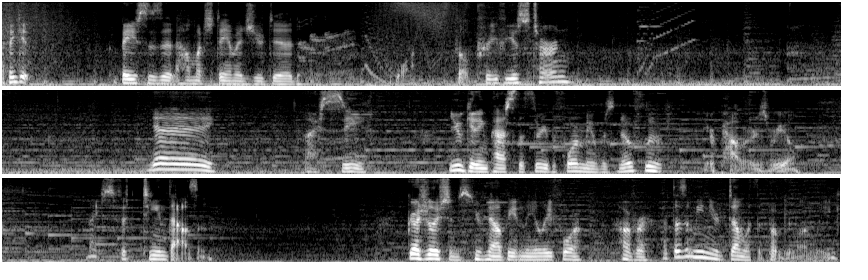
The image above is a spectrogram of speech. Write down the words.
I think it bases it how much damage you did the previous turn. Yay! I see. You getting past the three before me was no fluke. Your power is real. Nice, 15,000. Congratulations, you've now beaten the Elite Four. However, that doesn't mean you're done with the Pokemon League.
